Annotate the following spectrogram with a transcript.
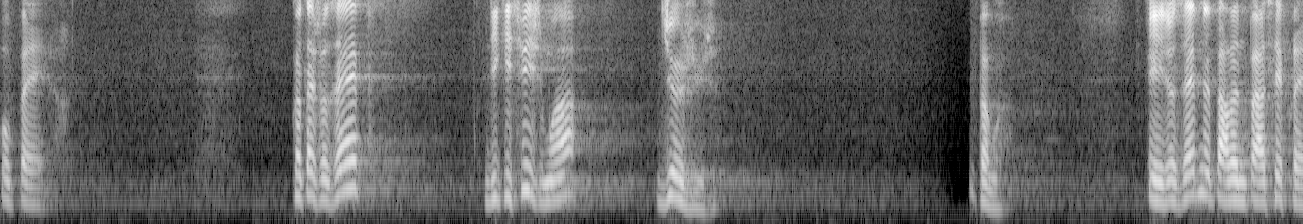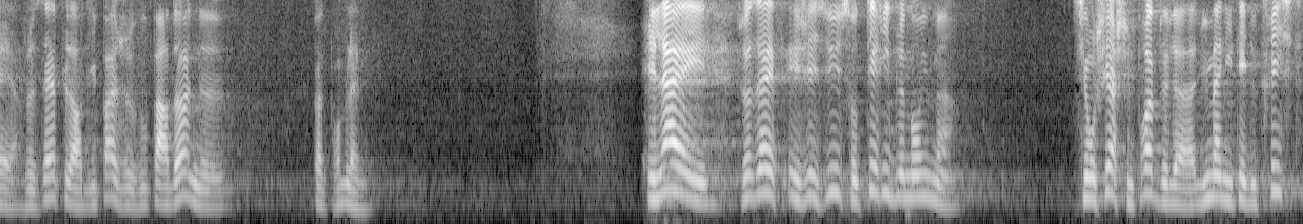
au Père. Quant à Joseph, il dit Qui suis-je, moi? Dieu juge. Pas moi. Et Joseph ne pardonne pas à ses frères. Joseph ne leur dit pas Je vous pardonne, euh, pas de problème. Et là, Joseph et Jésus sont terriblement humains. Si on cherche une preuve de l'humanité du Christ,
